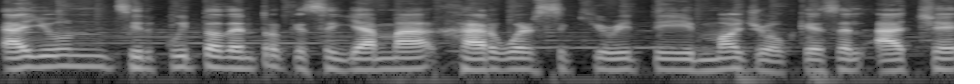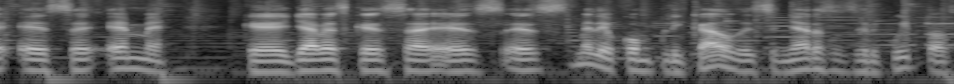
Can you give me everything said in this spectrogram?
hay un circuito dentro que se llama Hardware Security Module, que es el HSM, que ya ves que es, es, es, medio complicado diseñar esos circuitos,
